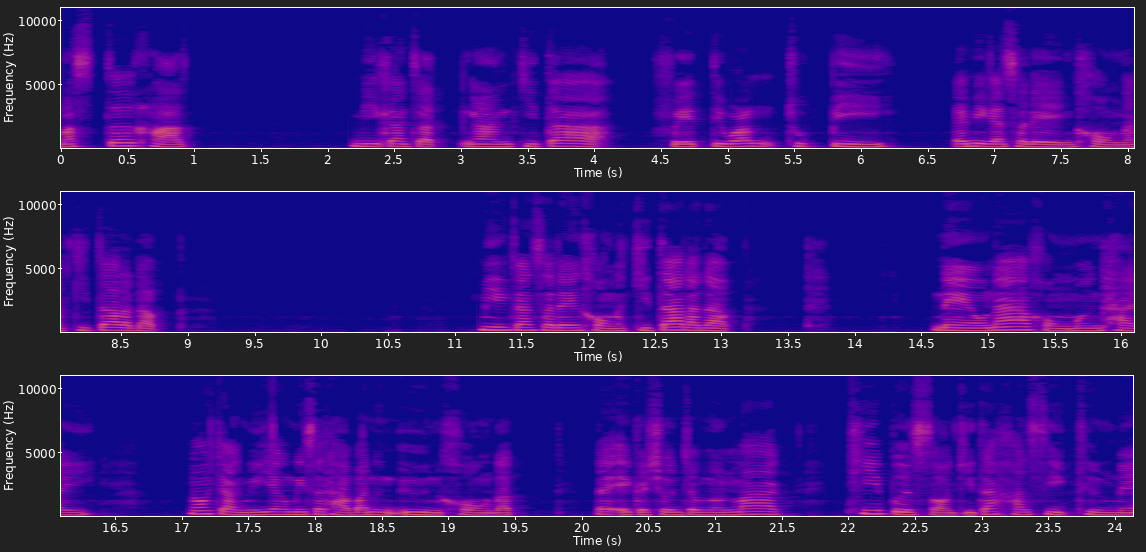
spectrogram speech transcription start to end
master class มีการจัดงานกีตาร์ festival ทุกปี และมีการแสดงของนักกีตาร์ระดับ มีการแสดงของนักกีตาร์ระดับ แนวหน้าของเมืองไทย นอกจากนี้ยังมีสถาบันอื่น ๆ ของรัฐและเอกชนจำนวนมาก ที่เปิดสอนกีตาร์คลาสสิกถึงแม้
